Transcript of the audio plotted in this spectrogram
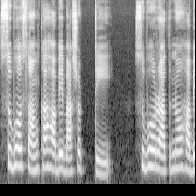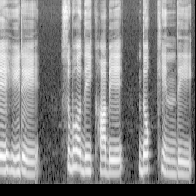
শুভ সংখ্যা হবে বাষট্টি, শুভ রত্ন হবে হিরে, শুভ দিক হবে দক্ষিণ দিক।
